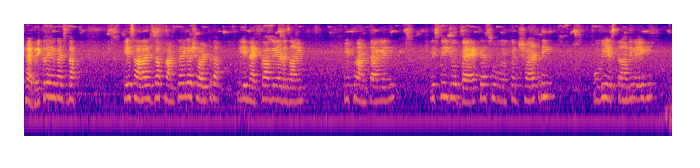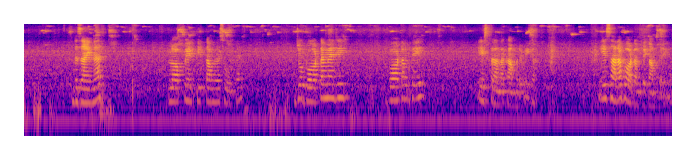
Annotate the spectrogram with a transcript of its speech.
ਫੈਬਰਿਕ ਰਹੇਗਾ ਇਸ ਦਾ ਇਹ ਸਾਰਾ ਇਸ ਦਾ ਫਰੰਟ ਰਹੇਗਾ ਸ਼ਰਟ ਦਾ। ਇਹ ਨੈਕ ਆ ਗਿਆ ਡਿਜ਼ਾਈਨ ਇਹ ਫਰੰਟ ਆ ਗਿਆ ਜੀ। ਇਸ ਦੀ ਜੋ ਬੈਕ ਹੈ ਸ਼ਰਟ ਦੀ, ਉਹ ਵੀ ਇਸ ਤਰ੍ਹਾਂ ਦੀ ਰਹੇਗੀ। ਡਿਜ਼ਾਈਨਰ ਬਲੌਕ ਪੇਂਟ ਕੀਤਾ ਹੋਇਆ ਸੂਟ ਹੈ, ਜੋ ਬਾਟਮ ਹੈ ਜੀ ਬਾਟਮ ਤੇ ਇਸ ਤਰ੍ਹਾਂ ਦਾ ਕੰਮ ਰਹੇਗਾ। ਇਹ ਸਾਰਾ ਬਾਟਮ ਤੇ ਕੰਮ ਰਹੇਗਾ।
